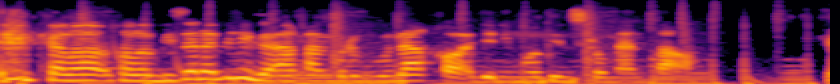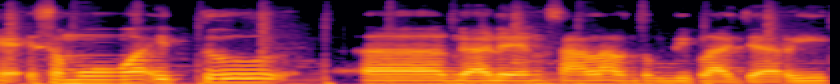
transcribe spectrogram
Kalau kalau bisa nanti juga akan berguna kok jadi multi instrumental. Kayak semua itu eh, nggak uh, ada yang salah untuk dipelajari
